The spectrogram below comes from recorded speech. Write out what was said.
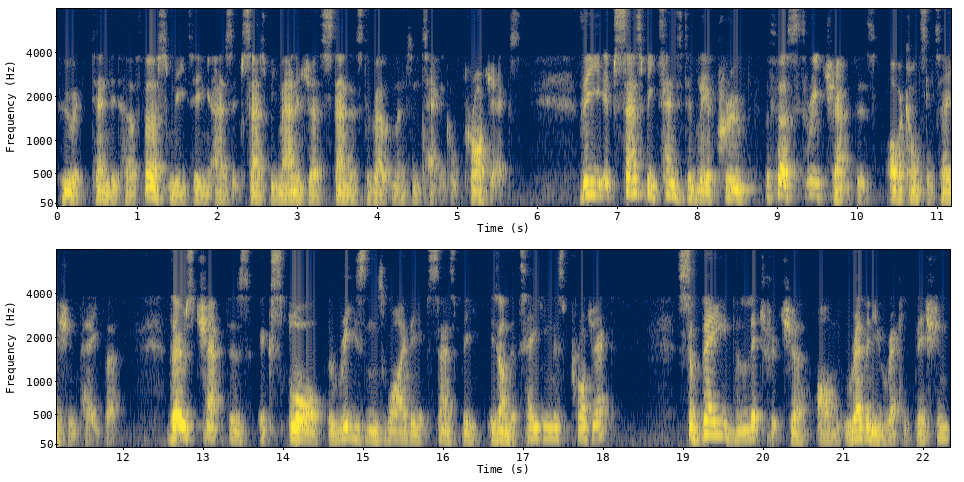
who attended her first meeting as IPSASB Manager, Standards Development and Technical Projects. The IPSASB tentatively approved the first three chapters of a consultation paper. Those chapters explore the reasons why the IPSASB is undertaking this project, surveyed the literature on revenue recognition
